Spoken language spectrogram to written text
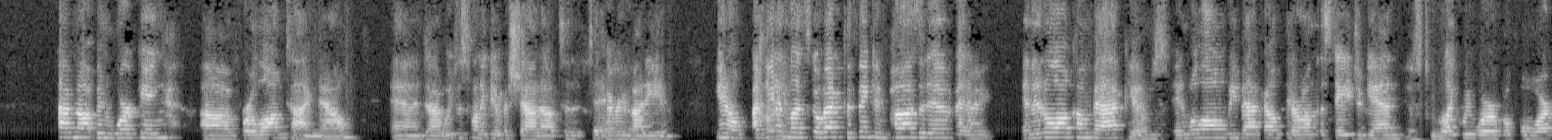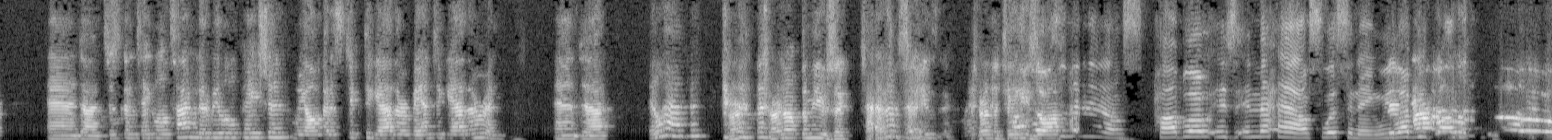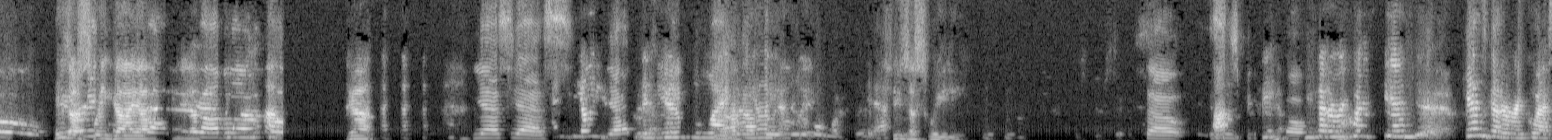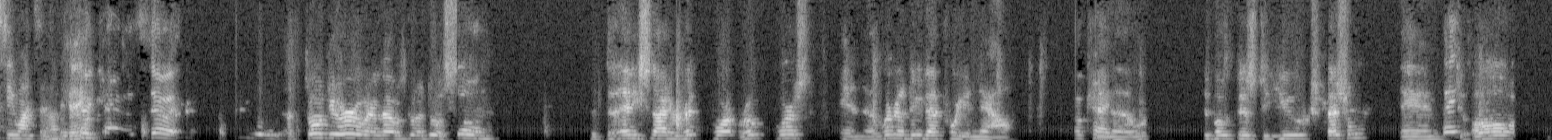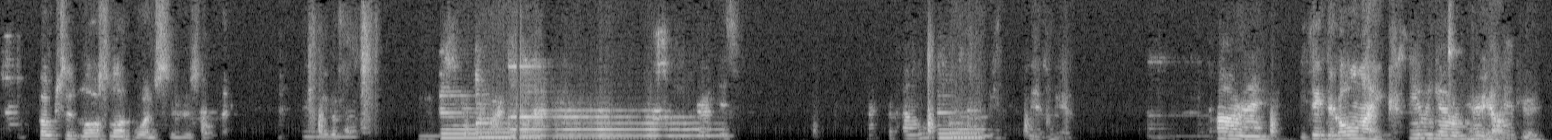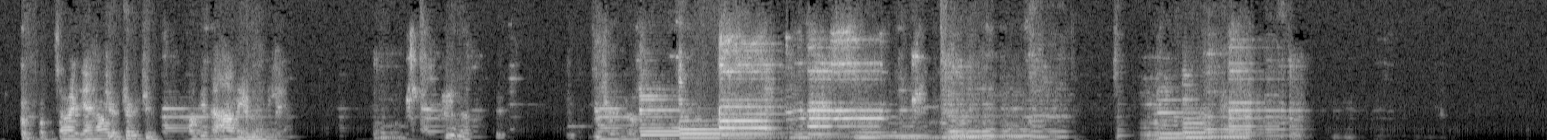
have not been working uh, for a long time now. And uh, we just want to give a shout out to, to everybody. And, you know, again, let's go back to thinking positive and, and it'll all come back and, Yes. and we'll all be back out there on the stage again Yes, like we were before. And uh, it's just going to take a little time. We got to be a little patient. We all got to stick together, band together, and and uh, it'll happen. Turn, turn up the music. That's Turn what up the saying. music. Turn the tunes Pablo's off. in the house. Pablo is in the house listening. We love you, Pablo. He's a sweet guy. out there. Pablo. Yeah. Yes, yes. Yep. His beautiful wife. Yeah. Yeah. She's a sweetie. So this is beautiful. You got a request, Ken? Yeah. Ken's got a request he wants it. Okay. do. Okay, let's do it. I told you earlier that I was gonna do a song that uh, Eddie Snyder writ- for- wrote for us, and uh, we're gonna do that for you now. Okay. And uh, we'll devote this to you special and Thank to all folks that lost loved ones through this whole thing. Beautiful. Grab this microphone. All right, You take the gold mic. here we go. There you go. Sorry, Dan. I'll, Sure, sure, sure. I'll get the harmony.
